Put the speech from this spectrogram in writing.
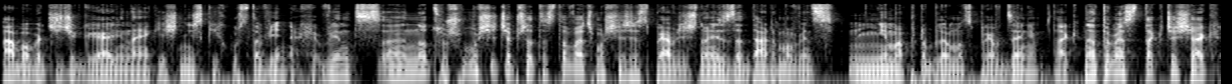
albo będziecie grali na jakichś niskich ustawieniach. Więc e, no cóż, musicie przetestować, musicie sprawdzić, no jest za darmo, więc nie ma problemu z sprawdzeniem, tak? Natomiast tak czy siak, e,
